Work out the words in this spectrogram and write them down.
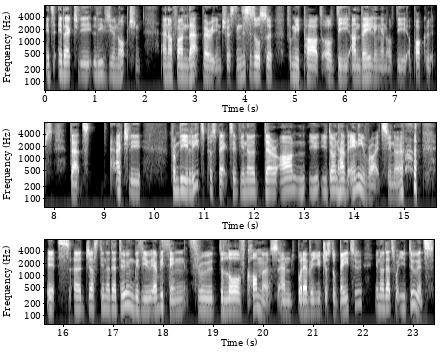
it's it actually leaves you an option, and I find that very interesting. This is also for me part of the unveiling and of the apocalypse that actually from the elite's perspective, you know, there are you you don't have any rights. You know, it's uh, just you know they're doing with you everything through the law of commerce and whatever you just obey to. You know, that's what you do. It's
